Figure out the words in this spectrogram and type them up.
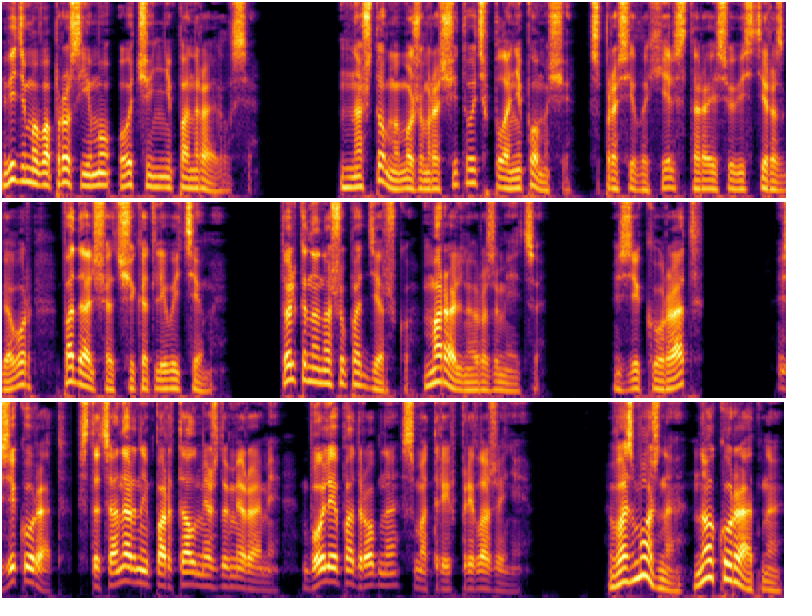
Видимо, вопрос ему очень не понравился. «На что мы можем рассчитывать в плане помощи?» – спросила Хель, стараясь увести разговор подальше от щекотливой темы. «Только на нашу поддержку. Моральную, разумеется». «Зиккурат?» «Зиккурат. Стационарный портал между мирами. Более подробно смотри в приложении». Возможно, но аккуратно.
